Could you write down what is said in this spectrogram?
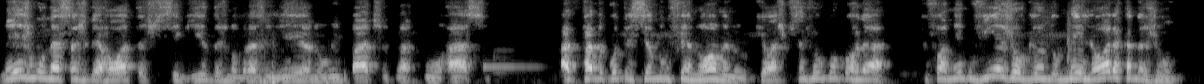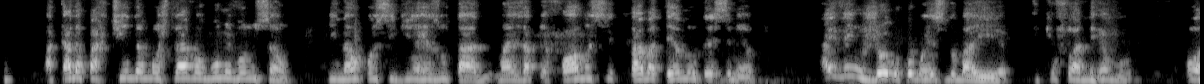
mesmo nessas derrotas seguidas no Brasileiro, o empate com o Racing, estava acontecendo um fenômeno que eu acho que vocês vão concordar, que o Flamengo vinha jogando melhor a cada jogo. A cada partida mostrava alguma evolução e não conseguia resultado, mas a performance estava tendo um crescimento. Aí vem um jogo como esse do Bahia, que o Flamengo pô,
